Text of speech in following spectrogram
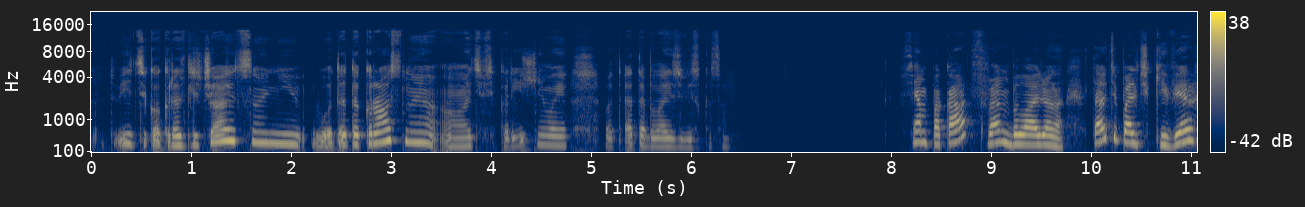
Вот, видите, как различаются они. Вот, это красные, а эти все коричневые. Вот, это была из Вискаса. Всем пока, с вами была Алена. Ставьте пальчики вверх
